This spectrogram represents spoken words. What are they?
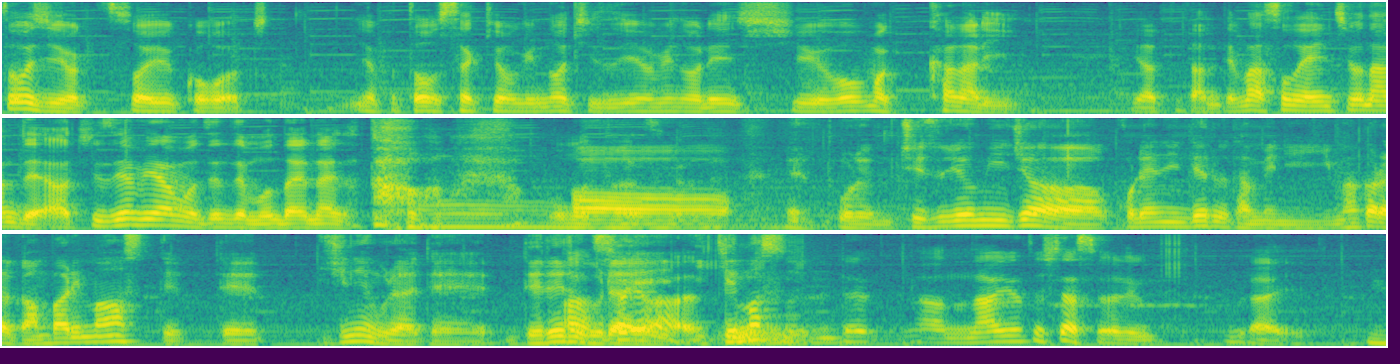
当時はそういうこうやっぱ土佐競技の地図読みの練習を、まあ、かなりやってたんで、まあ、その延長なんであ地図読みはもう全然問題ないなと。思あーえ俺地図読みじゃあこれに出るために今から頑張りますって言って1年ぐらいで出れるぐらいいけます？うん。であの内容としてはそれぐらいうん。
